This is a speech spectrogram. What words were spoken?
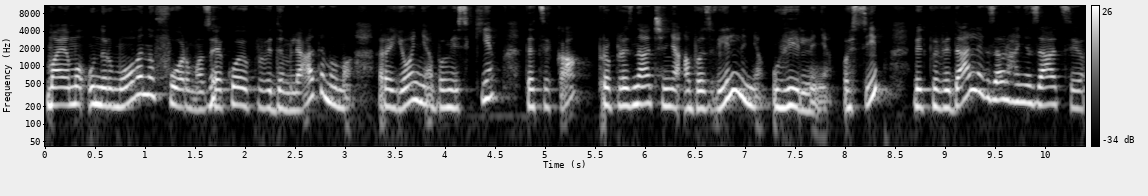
маємо унормовану форму, за якою повідомлятимемо районні або міські ТЦК про призначення або звільнення увільнення осіб, відповідальних за організацію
